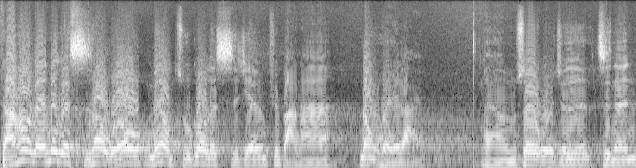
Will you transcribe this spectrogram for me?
然后呢，那个时候我又没有足够的时间去把它弄回来，嗯，所以我就是只能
